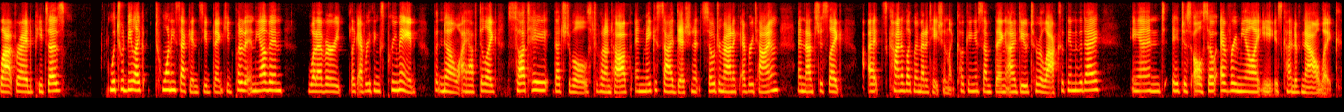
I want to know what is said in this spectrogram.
flatbread pizzas, which would be like 20 seconds, you'd think. You'd put it in the oven, whatever, like everything's pre-made. But no, I have to like saute vegetables to put on top and make a side dish, and it's so dramatic every time. And that's just like, it's kind of like my meditation. Like cooking is something I do to relax at the end of the day. And it just also, every meal I eat is kind of now like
